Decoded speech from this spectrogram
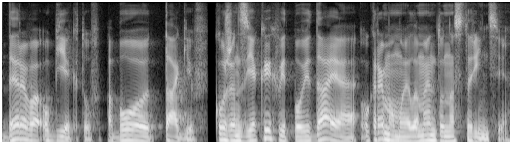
дерева об'єктів або тагів, кожен з яких відповідає окремому елементу на сторінці.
